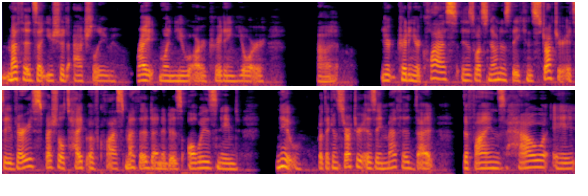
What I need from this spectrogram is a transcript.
methods that you should actually write when you are creating your uh, you're creating your class is what's known as the constructor. It's a very special type of class method and it is always named new. But the constructor is a method that defines how a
